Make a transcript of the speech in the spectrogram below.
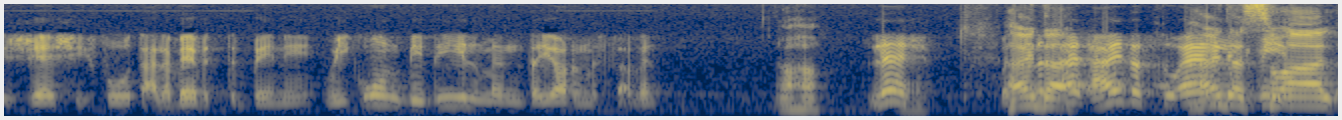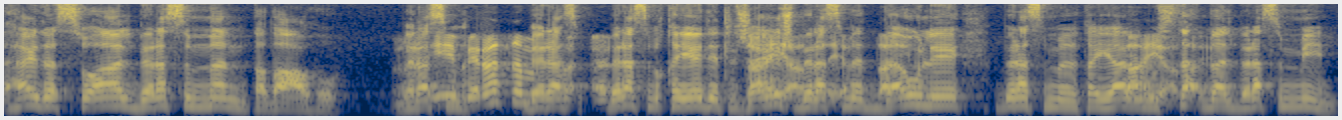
الجيش يفوت على باب التبانة ويكون بديل من تيار المستقبل؟ أها. ليش؟ هيدا هيدا السؤال هيدا السؤال هيدا السؤال برسم من تضعه؟ برسم برسم برسم, برسم قيادة الجيش برسم الدولة برسم تيار المستقبل برسم مين؟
